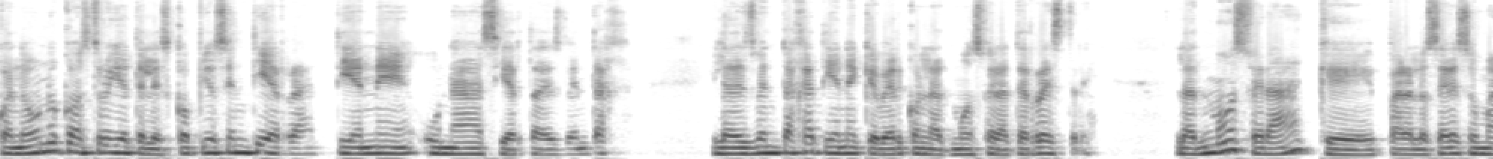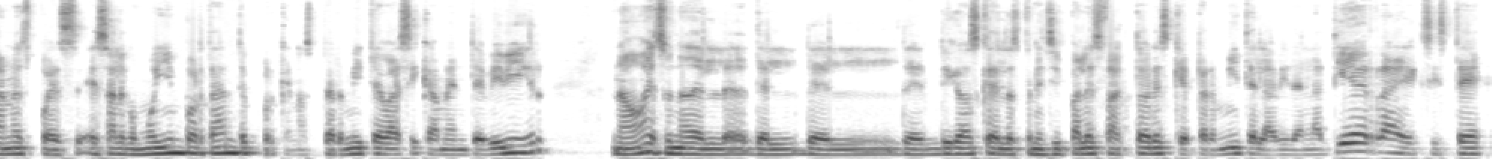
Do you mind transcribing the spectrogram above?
cuando uno construye telescopios en tierra, tiene una cierta desventaja. Y la desventaja tiene que ver con la atmósfera terrestre. La atmósfera, que para los seres humanos pues es algo muy importante porque nos permite básicamente vivir, ¿no? Es uno del, de, digamos que de los principales factores que permite la vida en la Tierra. Existe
